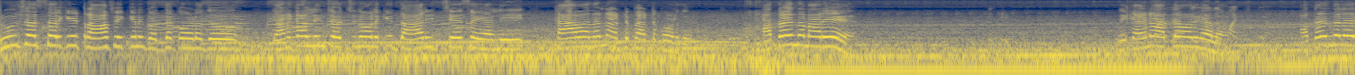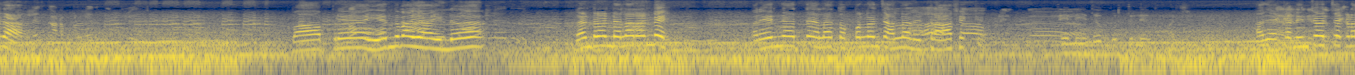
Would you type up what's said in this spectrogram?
రూల్స్ వచ్చేసరికి ట్రాఫిక్ని కొద్దకూడదు. వెనకాల నుంచి వచ్చిన వాళ్ళకి దారి ఇచ్చేసేయాలి. కావాలని అడ్డు పెట్టకూడదు. అర్థమైందా మరి? నీకైనా అర్థం అవ్వదు కదా. అర్థమైందా లేదా? బాప్రే ఏంది భయ్యా ఇల్లు? రండి రండి ఎలా రండి? మరి ఏం చేస్తే ఎలా తుప్పల్లోంచి వెళ్ళాలి ట్రాఫిక్? తెలీదు గుర్తులేదు. అది ఎక్కడి నుంచి వచ్చి ఇక్కడ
